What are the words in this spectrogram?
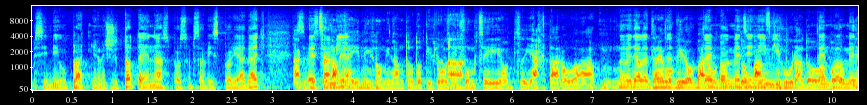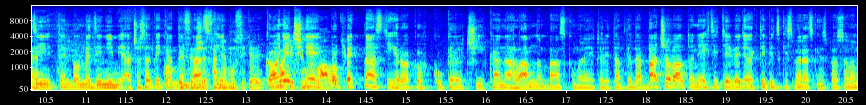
si my uplatňujeme. Čiže toto je náš spôsob sa vysporiadať tak, s vecami. Tak, aj iných nominantov do tých rôznych a... funkcií, od jachtárov a no, ale drevovýrobarov do, do banských úradov ten a podobne. Bol medzi, ten bol medzi nimi. A čo sa týka ten banský, konečne po 15 rokoch Kukelčíka na hlavnom banskom úrade, ktorý tam teda bačoval, to nechcete vedieť, tak typicky smerackým spôsobom,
